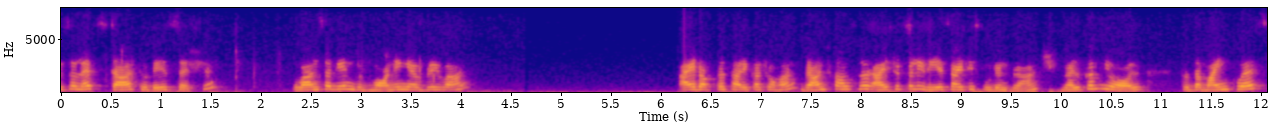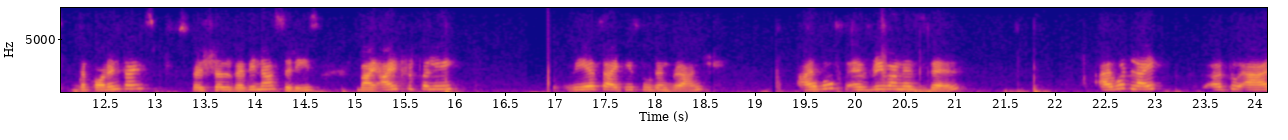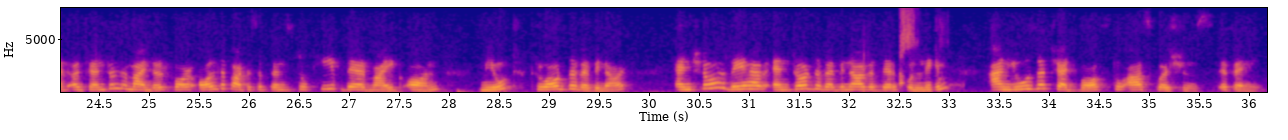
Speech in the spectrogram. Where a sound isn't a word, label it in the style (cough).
Okay, so let's start today's session. Once again, good morning, everyone. I, Dr. Sarika Chauhan, Branch Counselor, IEEE VSIT Student Branch, welcome you all to the Mind-Quench, the Quarantine Special Webinar Series by IEEE VSIT Student Branch. I hope everyone is well. I would like uh, to add a gentle reminder for all the participants to keep their mic on mute throughout the webinar. Ensure they have entered the webinar with their full name and use the chat box to ask questions, if any.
